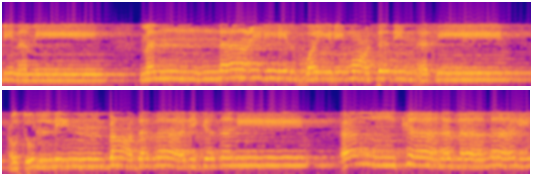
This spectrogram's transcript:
بنمين مناع للخير معتد أثيم. عتل بعد ذلك ذنين أن كان ذا مال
